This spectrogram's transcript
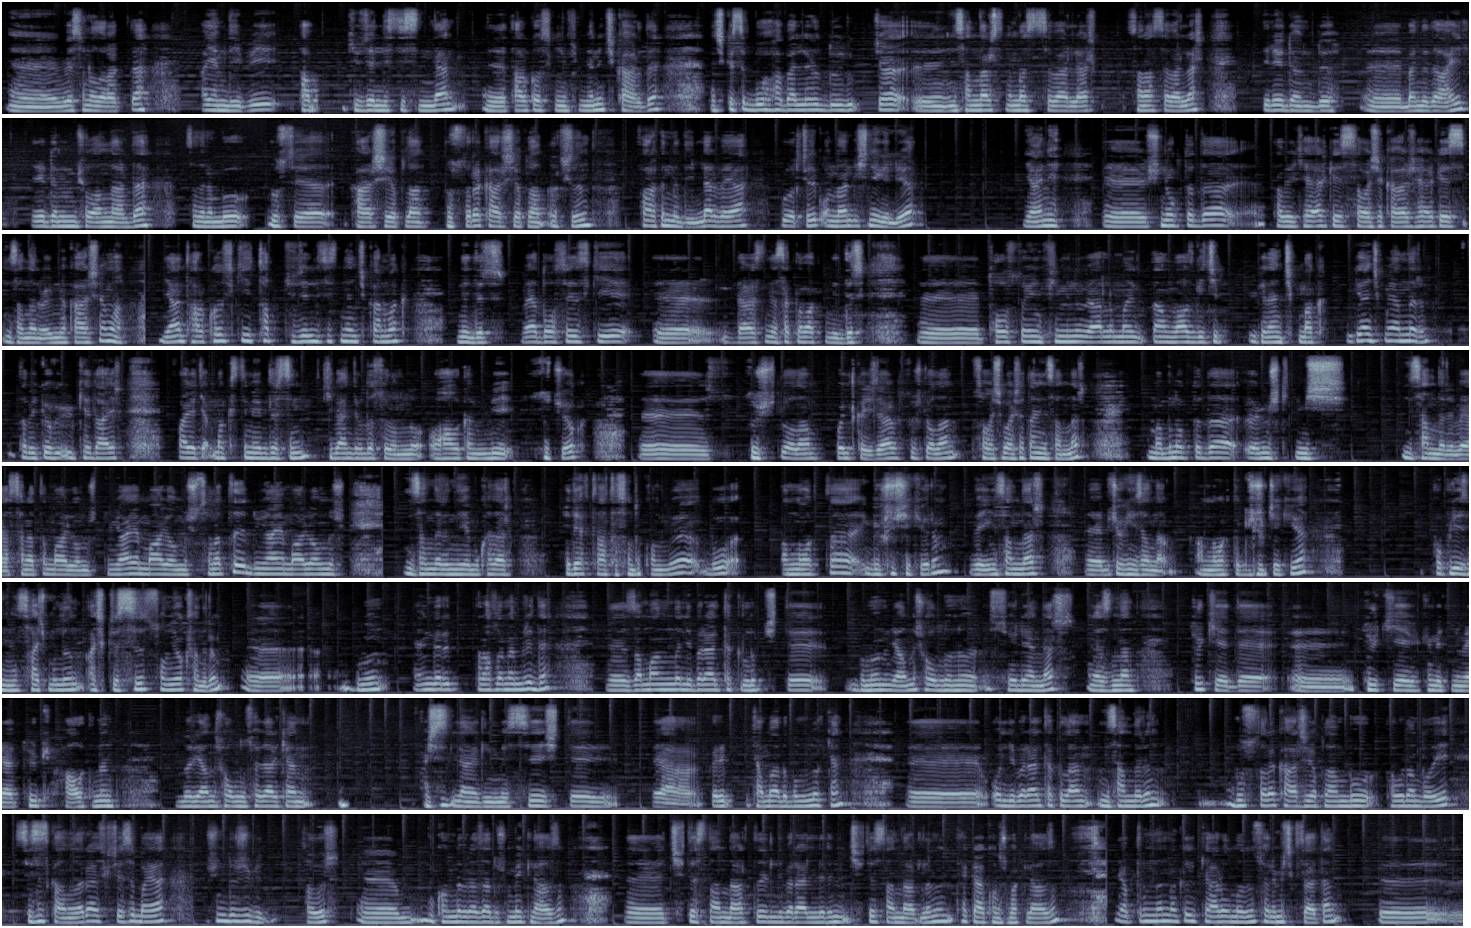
E, ve son olarak da IMDb Top 250 listesinden e, Tarkovski'nin filmlerini çıkardı. Açıkçası bu haberleri duydukça e, insanlar sinema severler, sanat severler deliye döndü. E, ben de dahil. Deliye dönmemiş olanlar da sanırım bu Rusya'ya karşı yapılan, Ruslara karşı yapılan ırkçılığın farkında değiller veya bu ırkçılık onların işine geliyor. Yani e, şu noktada tabii ki herkes savaşa karşı, herkes insanların ölümüne karşı ama yani Tarkovski'yi top 150 listesinden çıkarmak nedir? Veya Dostoyevski'yi e, dersini yasaklamak nedir? E, Tolstoy'un filmini uyarlamaktan vazgeçip ülkeden çıkmak. Ülkeden çıkmayı anlarım. Tabii ki o ülkeye dair faaliyet yapmak istemeyebilirsin ki bence bu da sorumlu. O halkın bir suçu yok. E, suçlu olan politikacılar, suçlu olan savaşı başlatan insanlar. Ama bu noktada ölmüş gitmiş insanları veya sanata mal olmuş, dünyaya mal olmuş, sanatı dünyaya mal olmuş insanların niye bu kadar hedef tahtasına konuluyor? Bu anlamakta güçlük çekiyorum ve insanlar, e, birçok insanlar anlamakta güçlük çekiyor. Popülizmin, saçmalığın açıkçası sonu yok sanırım. E, bunun en garip taraflarından biri de e, zamanında liberal takılıp işte bunun yanlış olduğunu söyleyenler en azından Türkiye'de e, Türkiye hükümetinin veya Türk halkının bunları yanlış olduğunu söylerken faşist ilan edilmesi işte veya garip ithamlarda bulunurken e, o liberal takılan insanların Ruslara karşı yapılan bu tavırdan dolayı sessiz kalmaları açıkçası bayağı düşündürücü bir tavır. E, bu konuda biraz daha düşünmek lazım. E, çifte standartlı, liberallerin çifte standartlarını tekrar konuşmak lazım. Yaptırımların akıl kârı olmadığını söylemiştik zaten. Ee,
